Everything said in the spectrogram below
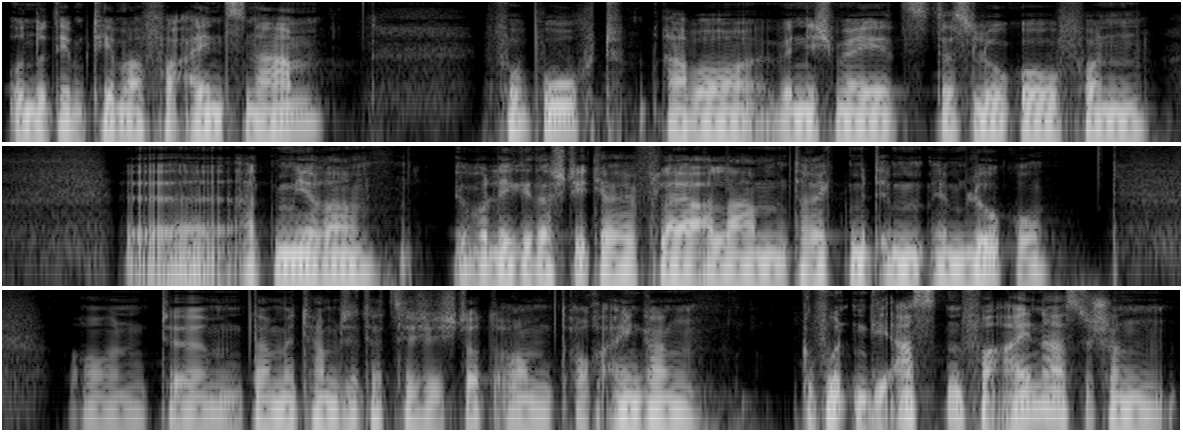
unter dem Thema Vereinsnamen verbucht, aber wenn ich mir jetzt das Logo von äh, Admira überlege, da steht ja Flyer Alarm direkt mit im, im Logo. Und ähm, damit haben sie tatsächlich dort auch Eingang gefunden. Die ersten Vereine hast du schon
